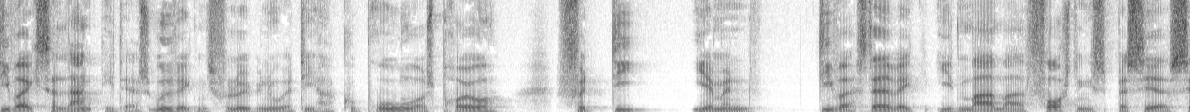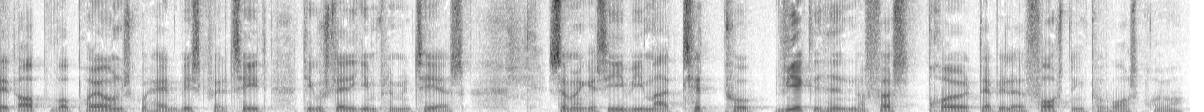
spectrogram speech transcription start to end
de var ikke så langt i deres udviklingsforløb endnu, at de har kunne bruge vores prøver, fordi jamen, de var stadigvæk i et meget, meget forskningsbaseret setup, hvor prøven skulle have en vis kvalitet. Det kunne slet ikke implementeres. Så man kan sige, at vi er meget tæt på virkeligheden, når først prøver, der bliver lavet forskning på vores prøver.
